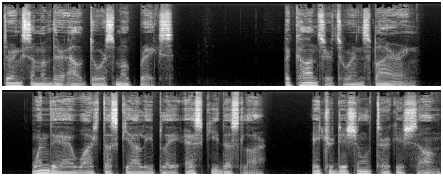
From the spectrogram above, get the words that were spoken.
during some of their outdoor smoke breaks. The concerts were inspiring. One day I watched Taskayali play Eski Duslar, a traditional Turkish song,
